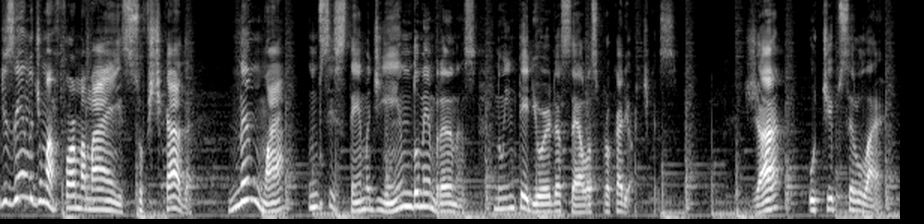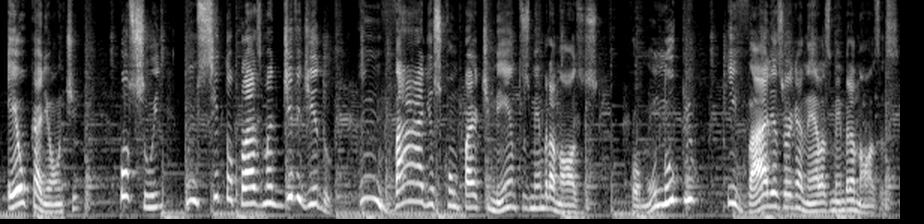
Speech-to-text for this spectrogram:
Dizendo de uma forma mais sofisticada, não há um sistema de endomembranas no interior das células procarióticas. Já o tipo celular eucarionte possui um citoplasma dividido em vários compartimentos membranosos, como o núcleo e várias organelas membranosas,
